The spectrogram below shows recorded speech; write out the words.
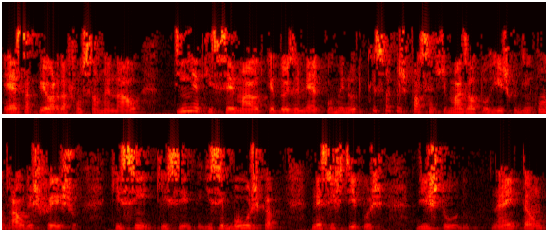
essa piora da função renal tinha que ser maior do que 2 ml por minuto, porque são aqueles pacientes de mais alto risco de encontrar o desfecho que se, que se, que se busca nesses tipos de estudo. Né? Então,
